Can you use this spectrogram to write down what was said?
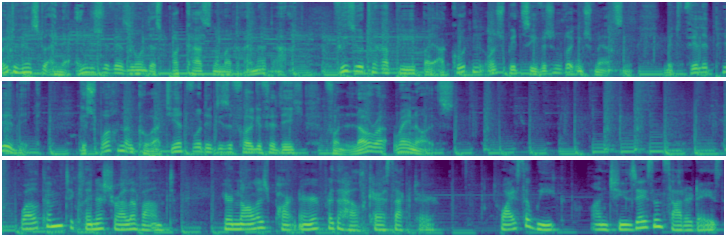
Heute hörst du eine englische Version des Podcasts Nummer 308. Physiotherapie bei akuten und spezifischen Rückenschmerzen mit Philipp Hilbig. Gesprochen und kuratiert wurde diese Folge für dich von Laura Reynolds. Welcome to Clinisch Relevant, your knowledge partner for the healthcare sector. Twice a week, on Tuesdays and Saturdays,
